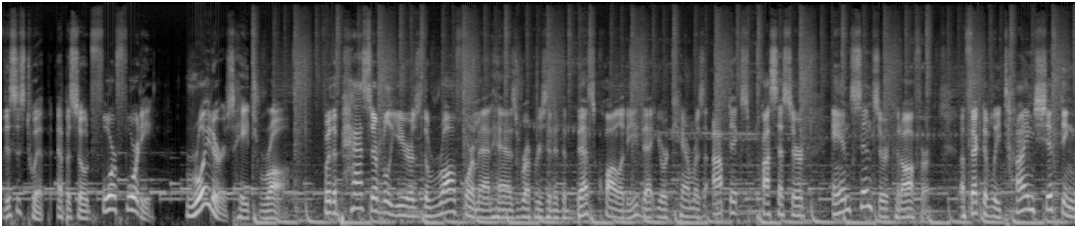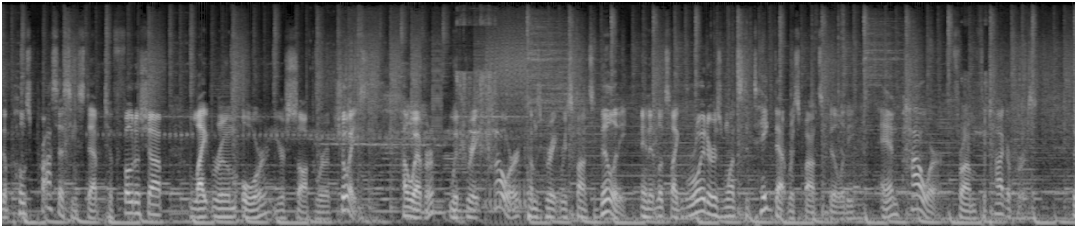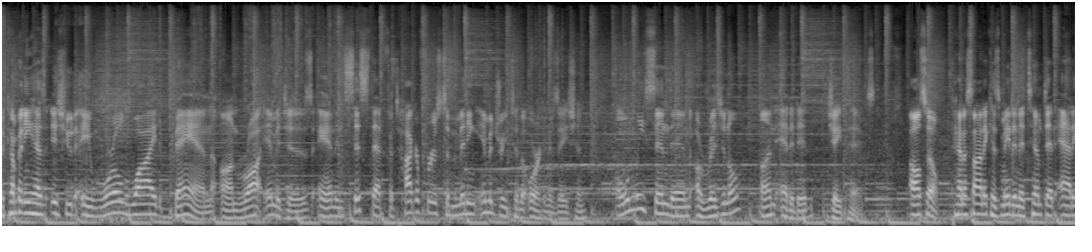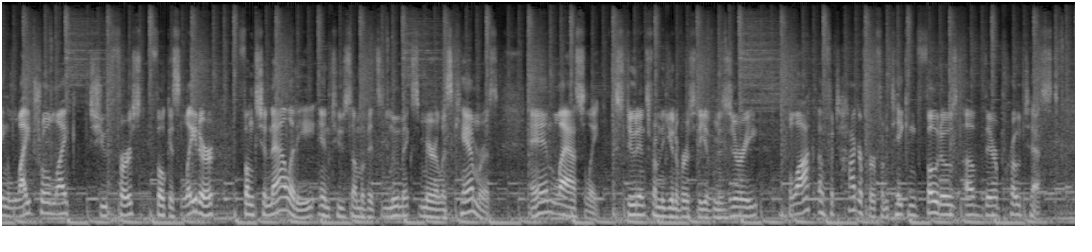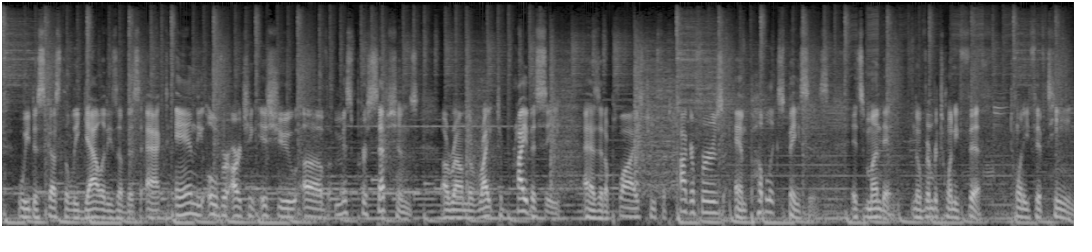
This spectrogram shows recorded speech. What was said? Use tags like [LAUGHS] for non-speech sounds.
This is TWIP, episode 440. Reuters hates RAW. For the past several years, the RAW format has represented the best quality that your camera's optics, processor, and sensor could offer, effectively time shifting the post processing step to Photoshop, Lightroom, or your software of choice. However, with great power comes great responsibility, and it looks like Reuters wants to take that responsibility and power from photographers. The company has issued a worldwide ban on raw images and insists that photographers submitting imagery to the organization only send in original, unedited JPEGs. Also, Panasonic has made an attempt at adding Lytro like shoot first, focus later functionality into some of its Lumix mirrorless cameras. And lastly, students from the University of Missouri block a photographer from taking photos of their protest. We discuss the legalities of this act and the overarching issue of misperceptions around the right to privacy as it applies to photographers and public spaces. It's Monday, November 25th, 2015,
